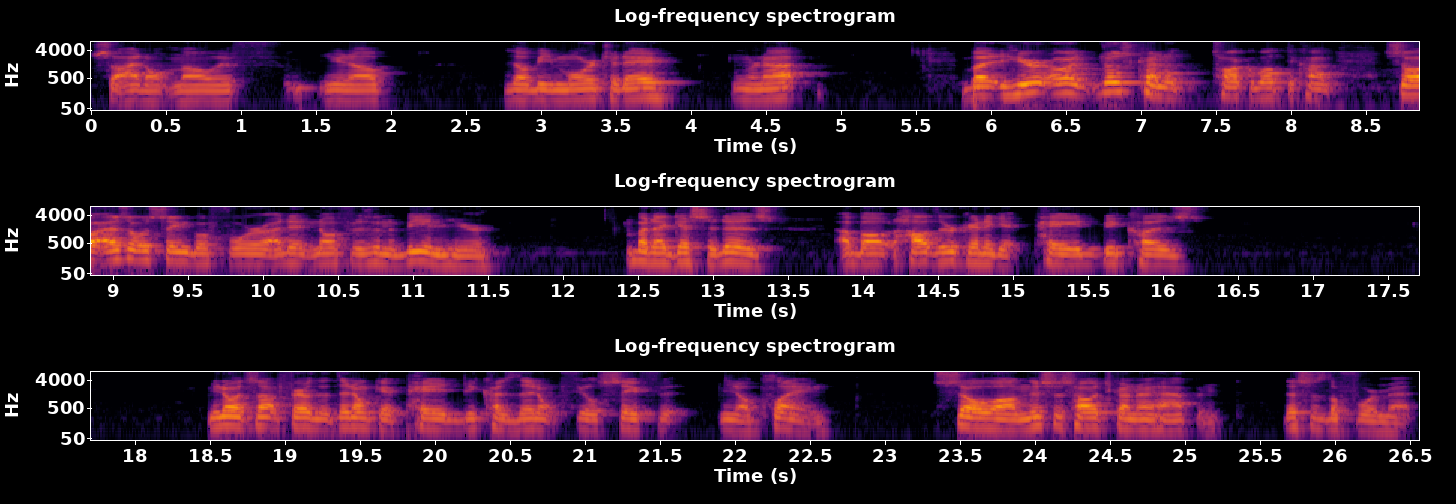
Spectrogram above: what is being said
so I don't know if you know there'll be more today or not. But here, I'll uh, just kind of talk about the con. So as I was saying before, I didn't know if it was going to be in here, but I guess it is about how they're going to get paid because you know it's not fair that they don't get paid because they don't feel safe you know, playing. So um, this is how it's going to happen. This is the format.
